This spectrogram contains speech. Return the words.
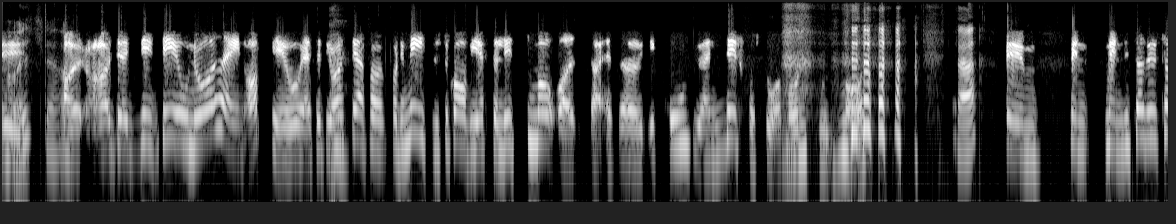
Øh, og og det, det, det er jo noget af en opgave. Altså, det er også derfor, for det meste, så går vi efter lidt små ådser. Altså, et krondyr er en lidt for stor mundfuld for os. Ja. Øhm, men men så, så,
